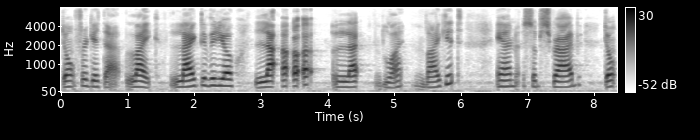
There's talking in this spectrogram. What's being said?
Don't forget that. Like. Like the video. Like. Uh, uh, uh, like like like it and subscribe. Don't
